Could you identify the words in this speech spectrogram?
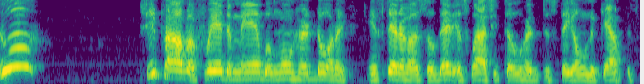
Ooh. She probably afraid the man will want her daughter instead of her. So that is why she told her to stay on the campus.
